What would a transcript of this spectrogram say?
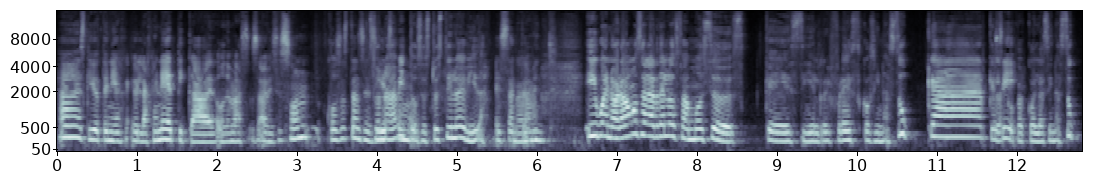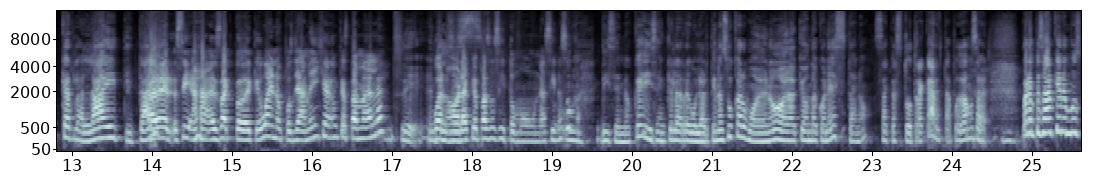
ah, es que yo tenía la genética o demás. a veces son cosas tan sencillas. Son hábitos, es tu estilo de vida. Exactamente. Y bueno, ahora vamos a hablar de los famosos, que si el refresco sin azúcar que la Coca-Cola sin azúcar, la light y tal. A ver, sí, ajá, exacto, de que bueno, pues ya me dijeron que está mala. Sí. bueno, ahora qué pasa si tomo una sin azúcar. dicen, ok, dicen que la regular tiene azúcar, bueno, ahora qué onda con esta, ¿no? Sacas tu otra carta, pues vamos a ver. Para empezar, queremos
